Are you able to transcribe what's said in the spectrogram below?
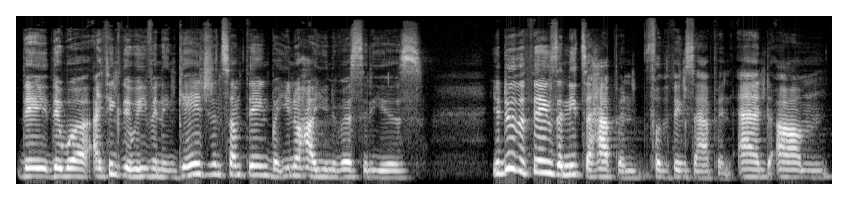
they they were i think they were even engaged in something but you know how university is. You do the things that need to happen for the things to happen. And um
